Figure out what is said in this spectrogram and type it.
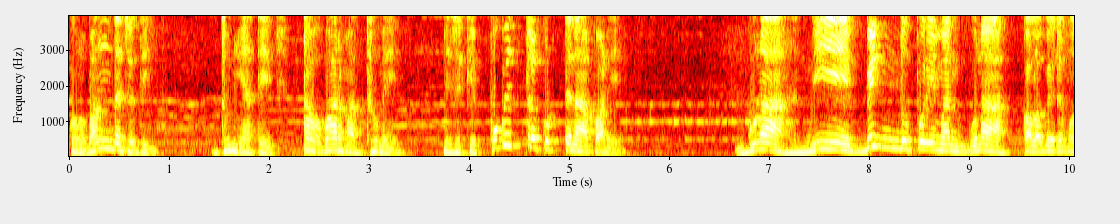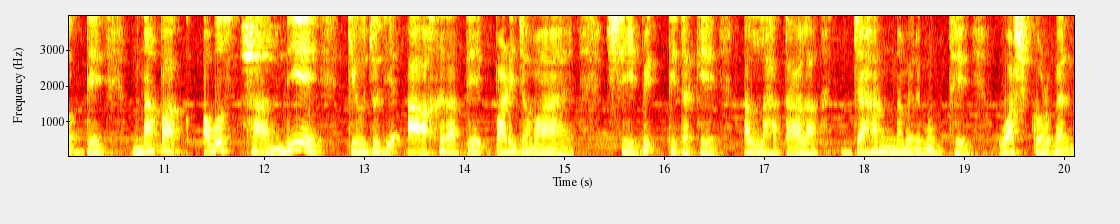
কোনো বান্দা যদি দুনিয়াতে তাওবার মাধ্যমে নিজেকে পবিত্র করতে না পারে গুনাহ নিয়ে বিন্দু পরিমাণ গুনাহ কলবের মধ্যে নাপাক অবস্থা নিয়ে কেউ যদি আখরাতে পাড়ি জমায়, সেই ব্যক্তিটাকে আল্লাহ তাআলা জাহান্নামের মধ্যে ওয়াশ করবেন,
